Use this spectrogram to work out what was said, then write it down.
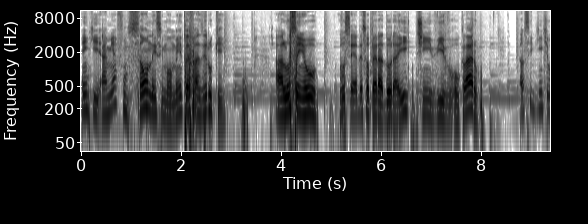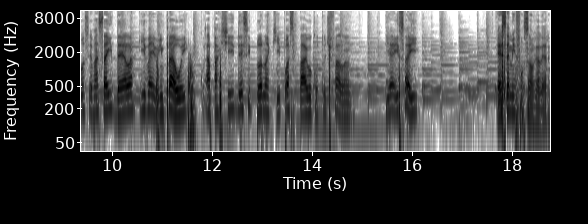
Em que a minha função nesse momento é fazer o quê? Alô, senhor, você é dessa operadora aí, TIM Vivo ou Claro? É o seguinte, você vai sair dela e vai vir para Oi a partir desse plano aqui pós-pago que eu tô te falando. E é isso aí. Essa é a minha função, galera.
